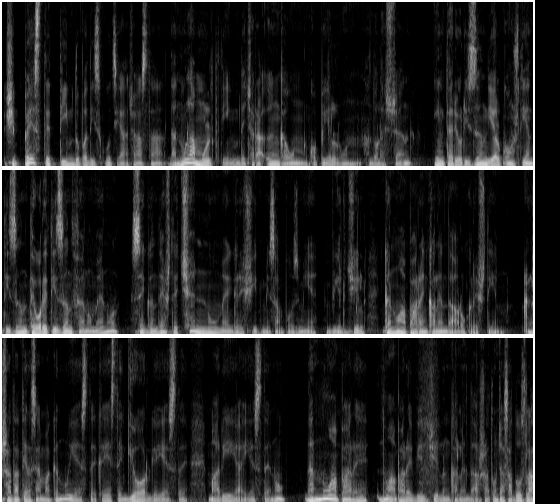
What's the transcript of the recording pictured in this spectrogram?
Și peste timp după discuția aceasta, dar nu la mult timp, deci era încă un copil, un adolescent, interiorizând el, conștientizând, teoretizând fenomenul, se gândește ce nume greșit mi s-a pus mie Virgil, că nu apare în calendarul creștin. Când și-a dat el seama că nu este, că este Gheorghe, este Maria, este, nu? Dar nu apare, nu apare Virgil în calendar și atunci s-a dus la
